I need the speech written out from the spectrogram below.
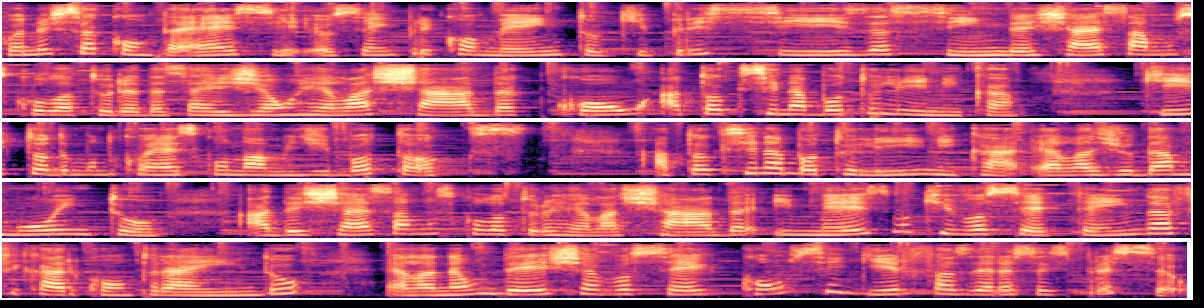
Quando isso acontece, eu sempre comento que precisa sim deixar essa musculatura dessa região relaxada com a toxina botulínica, que todo mundo conhece com o nome de Botox. A toxina botulínica, ela ajuda muito a deixar essa musculatura relaxada e mesmo que você tenda a ficar contraindo, ela não deixa você conseguir fazer essa expressão.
